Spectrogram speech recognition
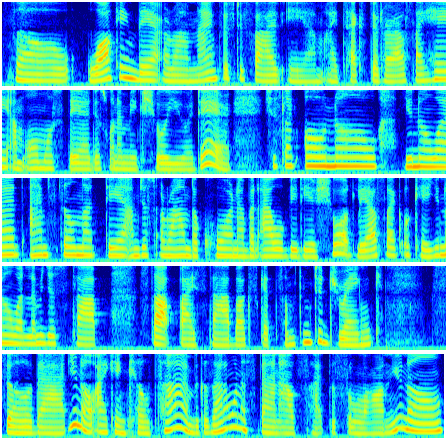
So walking there around 9:55 a.m., I texted her. I was like, "Hey, I'm almost there. I just want to make sure you are there." She's like, "Oh no, you know what? I'm still not there. I'm just around the corner, but I will be there shortly." I was like, "Okay, you know what? Let me just stop stop by Starbucks, get something to drink." So that you know I can kill time because I don't want to stand outside the salon. You know,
